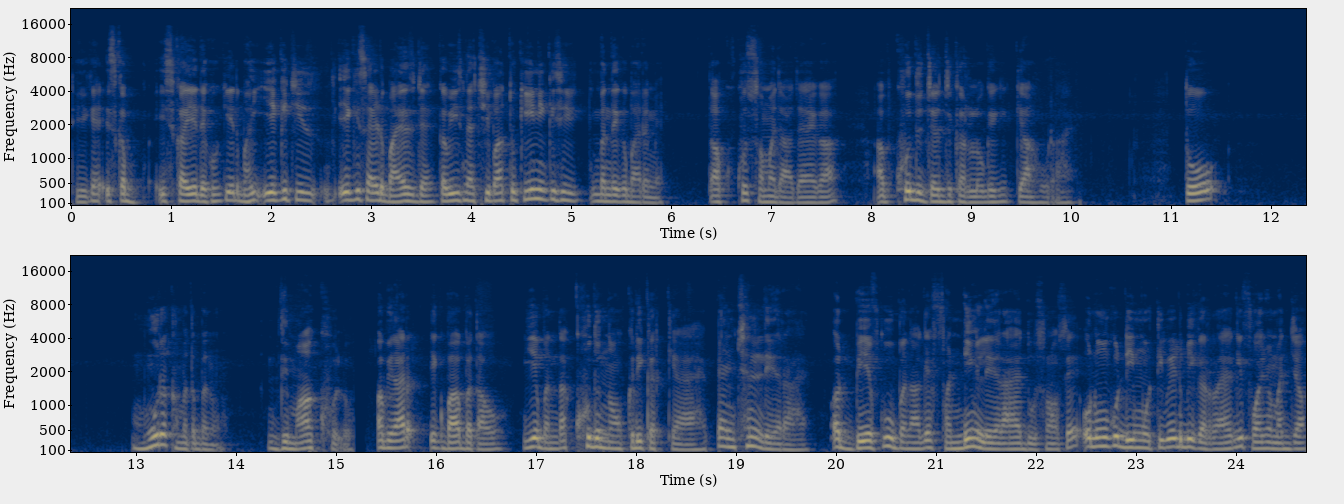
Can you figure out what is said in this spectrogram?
ठीक है, इसका इसका ये देखो कि ये तो भाई एक ही चीज़, एक ही साइड बायस्ड है, कभी इसने अच्छी बात तो की नहीं किसी बंदे के बारे में तो आपको खुद समझ आ जाएगा अब खुद जज कर लोगे कि क्या हो रहा है। तो मूर्ख मत बनो, दिमाग खोलो। अब यार एक बात बताओ, ये बंदा खुद नौकरी करके आया है पेंशन ले रहा है और बेवकूफ़ बना के फंडिंग ले रहा है दूसरों से और उनको डिमोटिवेट भी कर रहा है कि फ़ौज में मत जाओ।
